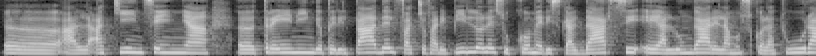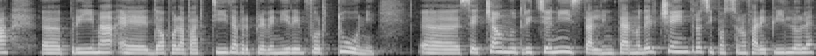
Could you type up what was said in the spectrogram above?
Uh, a chi insegna uh, training per il padel faccio fare pillole su come riscaldarsi e allungare la muscolatura uh, prima e dopo la partita per prevenire infortuni. Eh, se c'è un nutrizionista all'interno del centro si possono fare pillole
